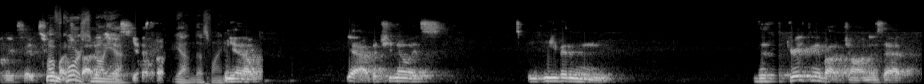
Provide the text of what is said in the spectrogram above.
really say too Of much course, about no, it yeah. just yet. But yeah, that's fine. you know, yeah, but you know, it's even the great thing about John is that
